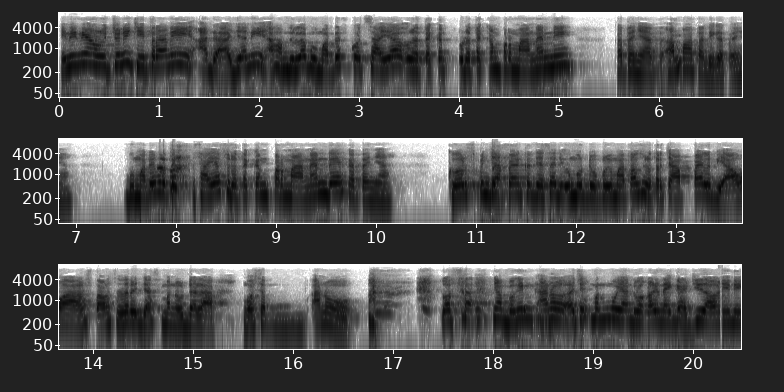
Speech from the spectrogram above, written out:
Ini nih yang lucu nih Citra nih ada aja nih alhamdulillah Bu Mardev coach saya udah teken udah teken permanen nih katanya hmm? apa tadi katanya Bu Martin, saya sudah tekan permanen deh katanya. Goals pencapaian kerja saya di umur 25 tahun sudah tercapai lebih awal. Setahun setelah adjustment udahlah, nggak usah anu, nggak usah nyambungin anu achievementmu yang dua kali naik gaji tahun ini.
